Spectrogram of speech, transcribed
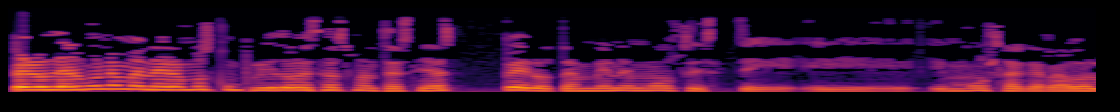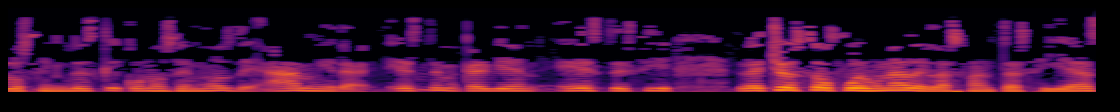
pero de alguna manera hemos cumplido esas fantasías, pero también hemos este eh, hemos agarrado a los ingleses que conocemos de, ah, mira, este me cae bien, este sí. De hecho, eso fue una de las fantasías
